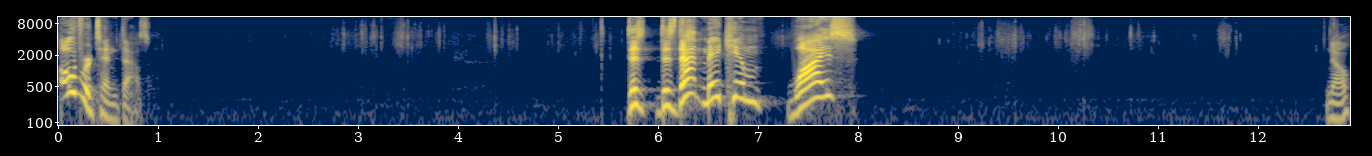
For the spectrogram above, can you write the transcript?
over 10,000. Does, does that make him wise? No.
